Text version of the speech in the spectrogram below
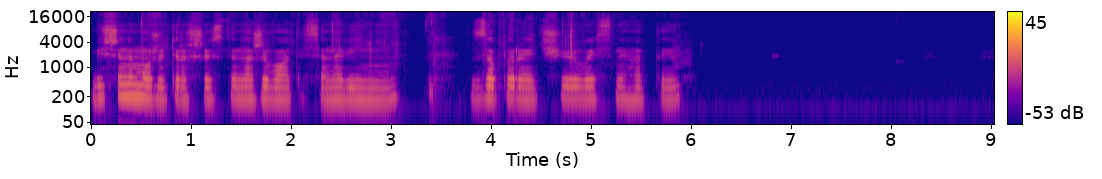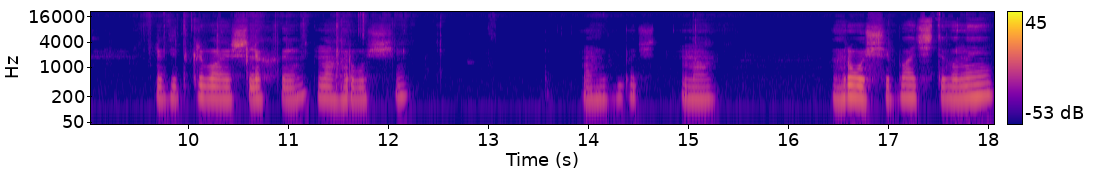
Більше не можуть расисти наживатися на війні. Заперечую весь негатив. Відкриваю шляхи на гроші. А, Бачите, на гроші, бачите, вони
